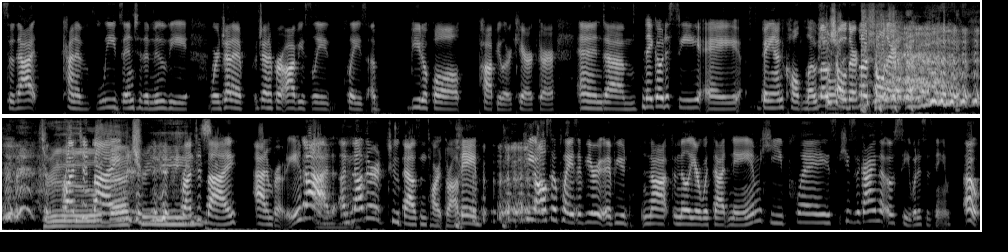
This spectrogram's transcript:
so that kind of leads into the movie where Jennifer Jennifer obviously plays a beautiful popular character and um, they go to see a band called low, Low Shoulder. low shoulder Through Fronted by- the trees. Fronted by adam brody. God, another 2000s heartthrob. babe he also plays if you're if you're not familiar with that name he plays he's the guy in the oc what is his name? Oh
